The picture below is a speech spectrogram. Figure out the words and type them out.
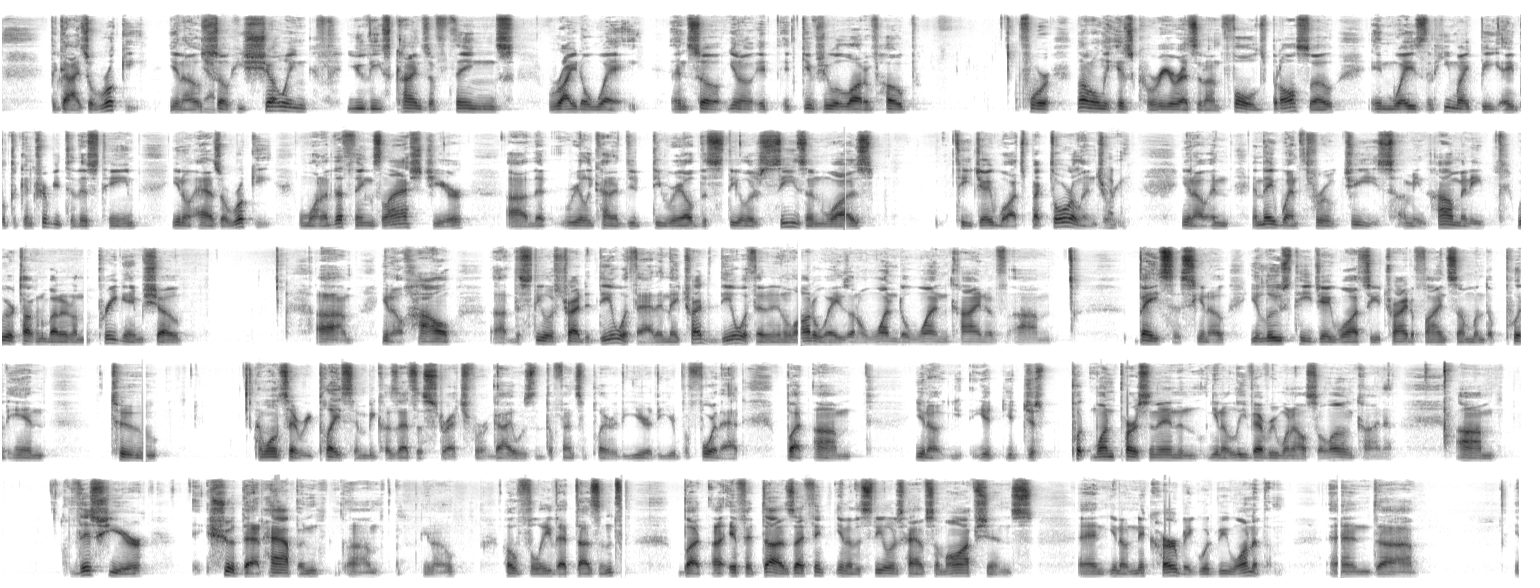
the guy's a rookie. You know, yep. so he's showing you these kinds of things right away. And so, you know, it, it gives you a lot of hope for not only his career as it unfolds, but also in ways that he might be able to contribute to this team, you know, as a rookie. One of the things last year uh, that really kind of de- derailed the Steelers' season was T.J. Watt's pectoral injury. Yep. You know, and and they went through. Geez, I mean, how many? We were talking about it on the pregame show. Um, you know how uh, the Steelers tried to deal with that, and they tried to deal with it in a lot of ways on a one-to-one kind of um, basis. You know, you lose T.J. Watt, so you try to find someone to put in to I won't say replace him because that's a stretch for a guy who was the defensive player of the year the year before that. But um, you know, you, you just put one person in and, you know, leave everyone else alone kind of. Um, this year, should that happen, um, you know, hopefully that doesn't. But uh, if it does, I think, you know, the Steelers have some options. And, you know, Nick Herbig would be one of them. And, uh,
